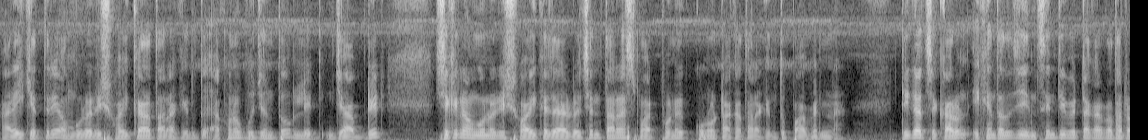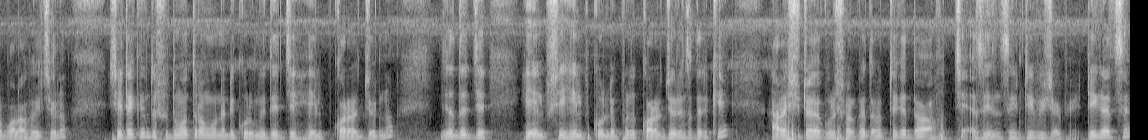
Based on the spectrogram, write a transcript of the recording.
আর এই ক্ষেত্রে অঙ্গনওয়াড়ি সহায়িকা তারা কিন্তু এখনও পর্যন্ত যে আপডেট সেখানে অঙ্গনওয়াড়ি সহায়িকা যারা রয়েছেন, তারা স্মার্টফোনের কোনো টাকা তারা কিন্তু পাবেন না। ঠিক আছে? কারণ এখানে তাদের যে ইনসেন্টিভের টাকার কথাটা বলা হয়েছিল, সেটা কিন্তু শুধুমাত্র অঙ্গনওয়াড়ি কর্মীদের যে হেল্প করার জন্য, যাদের যে হেল্প সেই হেল্প করলে পরে করার জন্য তাদেরকে আড়াইশো টাকা করে সরকার তরফ থেকে দেওয়া হচ্ছে অ্যাজ এ ইনসেন্টিভ হিসাবে। ঠিক আছে?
